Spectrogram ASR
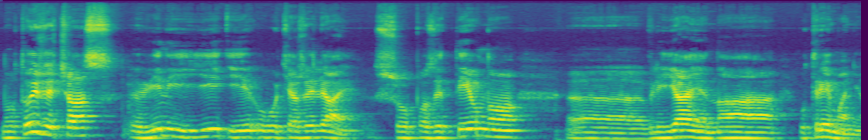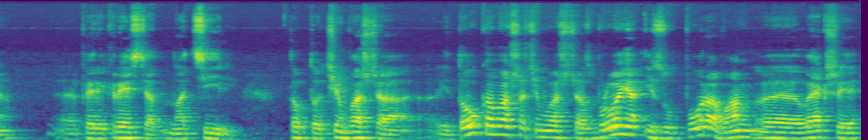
Ну, в той же час він її і утяжеляє, що позитивно е, влияє на утримання е, перекрестя на цілі. Тобто, чим важча вінтовка ваша, чим важча зброя, із упора вам е, легше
